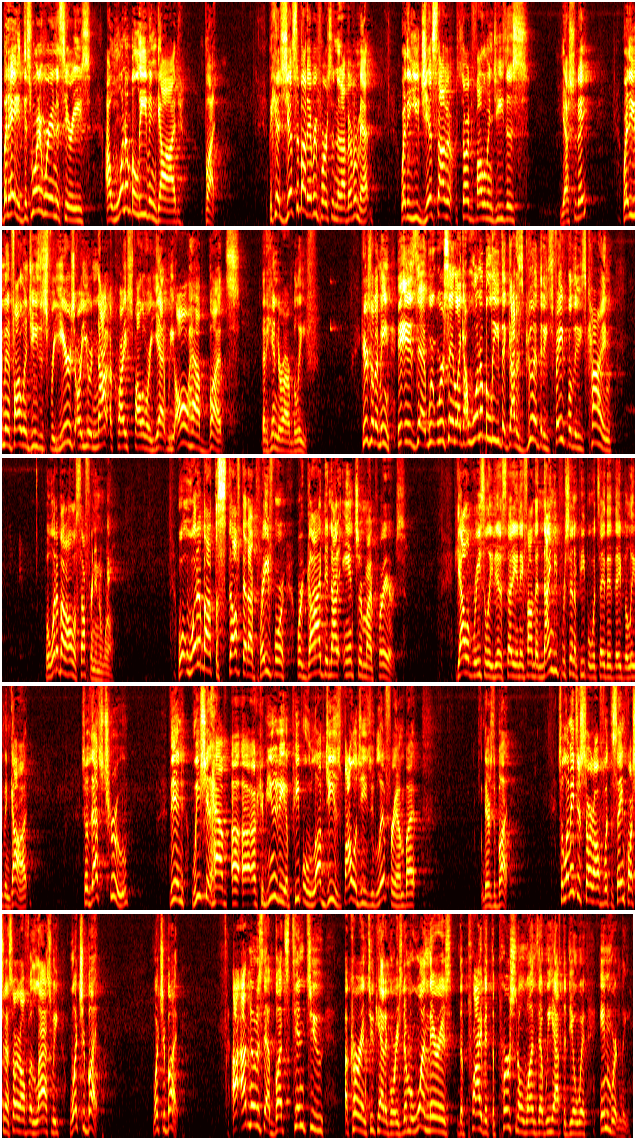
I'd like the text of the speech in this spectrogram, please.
But hey, this morning we're in the series. I want to believe in God, but because just about every person that I've ever met whether you just started following Jesus yesterday, whether you've been following Jesus for years or you're not a Christ follower yet, we all have buts that hinder our belief. Here's what I mean is that we're saying, like, I want to believe that God is good, that He's faithful, that He's kind. But what about all the suffering in the world? What about the stuff that I prayed for where God did not answer my prayers? Gallup recently did a study and they found that 90% of people would say that they believe in God. So if that's true, then we should have a, a, community of people who love Jesus, follow Jesus, who live for him, but there's the but. So let me just start off with the same question I started off with last week. What's your butt? What's your butt? I, I've noticed that butts tend to occur in two categories. Number one, there is the private, the personal ones that we have to deal with inwardly.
